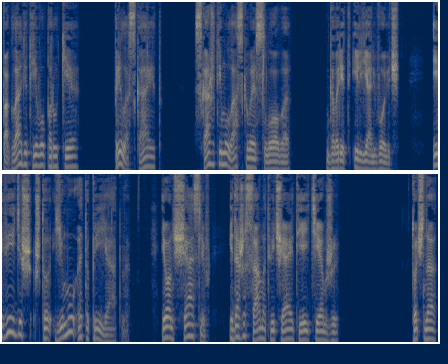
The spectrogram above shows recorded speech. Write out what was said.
погладит его по руке, приласкает, скажет ему ласковое слово, говорит Илья Львович, и видишь, что ему это приятно, и он счастлив, и даже сам отвечает ей тем же. Точно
